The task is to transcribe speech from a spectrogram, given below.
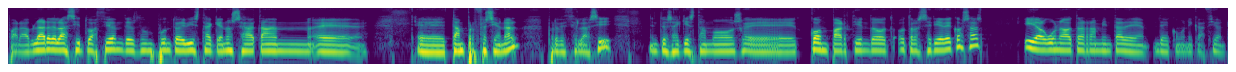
hablar de la situación desde un punto de vista que no sea tan, eh, eh, tan profesional, por decirlo así. Entonces aquí estamos compartiendo otra serie de cosas y alguna otra herramienta de, comunicación.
